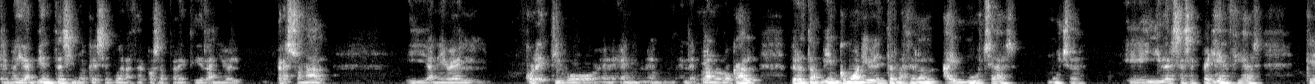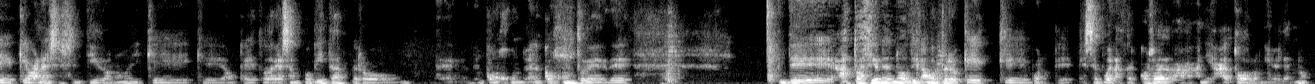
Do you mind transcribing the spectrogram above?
el medio ambiente, sino que se pueden hacer cosas para incidir a nivel personal y a nivel colectivo en, el plano local, pero también como a nivel internacional hay muchas, muchas y diversas experiencias que, van en ese sentido, ¿no? Y que, aunque todavía sean poquitas, pero en, conjunto, en el conjunto de, actuaciones, ¿no? Digamos, pero que, bueno, que, se pueden hacer cosas a todos los niveles, ¿no?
